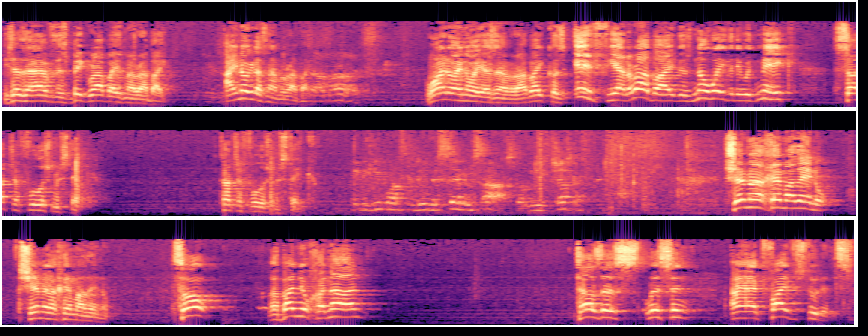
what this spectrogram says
He says I have this big rabbi as my rabbi. I know he doesn't have a rabbi. Why do I know he doesn't have a rabbi? Because if he had a rabbi, there's no way that he would make such a foolish mistake. Such a foolish mistake. Maybe he wants to do the sin himself, so he's justified. Shem Rachem Aleinu. Shem Rachem Aleinu. So, Rabban Yochanan tells us, listen, I had five students.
